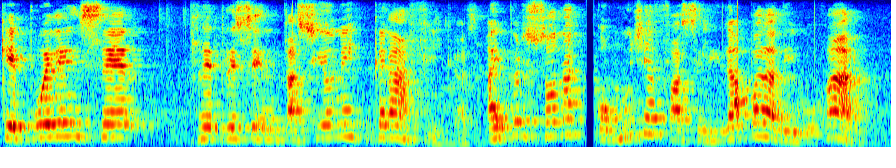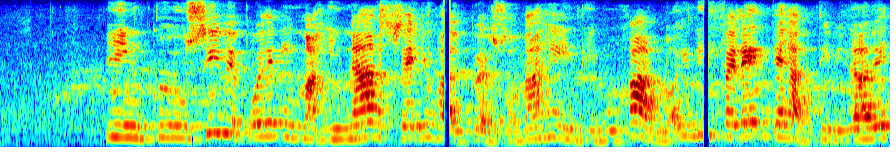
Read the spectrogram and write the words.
que pueden ser representaciones gráficas. Hay personas con mucha facilidad para dibujar. Inclusive pueden imaginarse ellos al personaje y dibujarlo. Hay diferentes actividades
